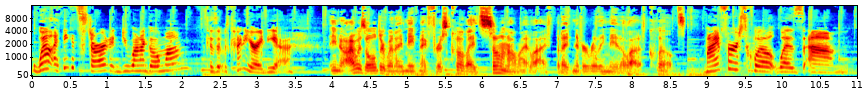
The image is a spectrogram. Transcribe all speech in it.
Well, I think it started. Do you want to go, Mom? Because it was kind of your idea. You know, I was older when I made my first quilt. I'd sewn all my life, but I'd never really made a lot of quilts. My first quilt was um,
